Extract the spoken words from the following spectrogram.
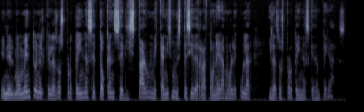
en el momento en el que las dos proteínas se tocan, se dispara un mecanismo, una especie de ratonera molecular, y las dos proteínas quedan pegadas.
